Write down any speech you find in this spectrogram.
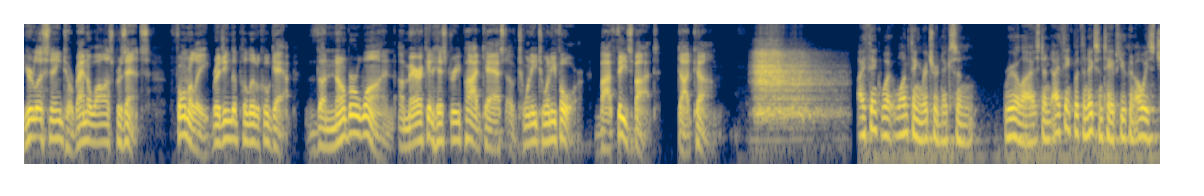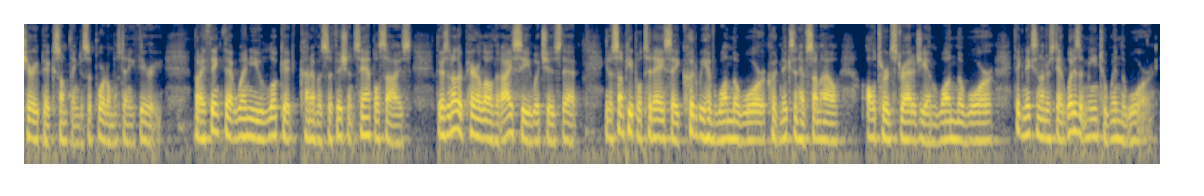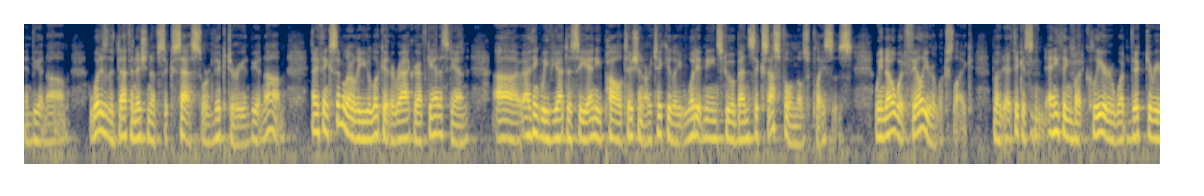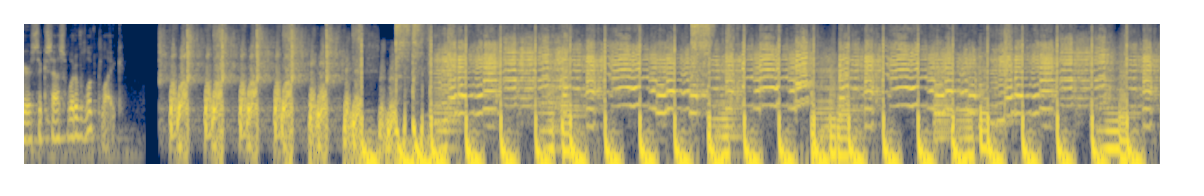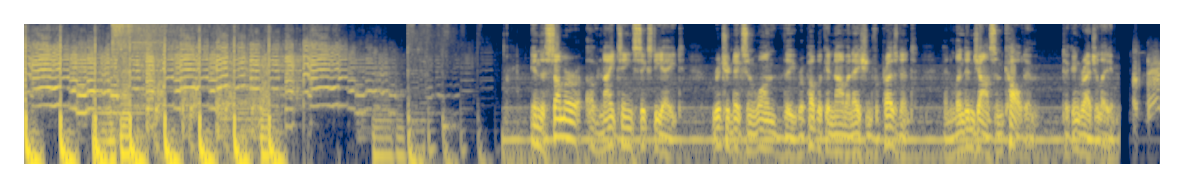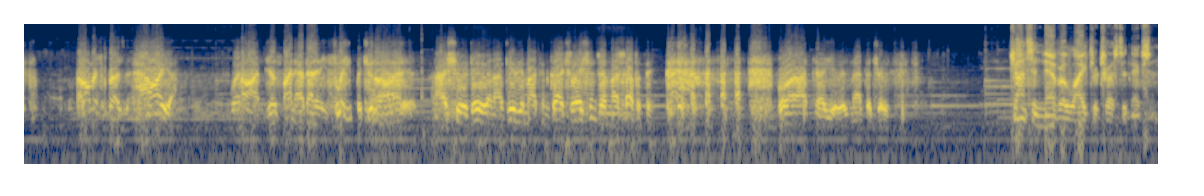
You're listening to Randall Wallace Presents, formerly Bridging the Political Gap, the number one American history podcast of 2024 by Feedspot.com. I think what one thing Richard Nixon realized, and I think with the Nixon tapes, you can always cherry pick something to support almost any theory. But I think that when you look at kind of a sufficient sample size, there's another parallel that I see, which is that, you know, some people today say, could we have won the war? Could Nixon have somehow altered strategy and won the war. I think Nixon understood what does it mean to win the war in Vietnam? What is the definition of success or victory in Vietnam? And I think similarly, you look at Iraq or Afghanistan, uh, I think we've yet to see any politician articulate what it means to have been successful in those places. We know what failure looks like, but I think it's anything but clear what victory or success would have looked like. In the summer of 1968, Richard Nixon won the Republican nomination for president, and Lyndon Johnson called him to congratulate him. Dick? Hello, Mr. President. How are you? Well, I'm just fine. I haven't had any sleep, but you know how that is. I sure do, and I give you my congratulations and my sympathy. Boy, I tell you, isn't that the truth? Johnson never liked or trusted Nixon.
